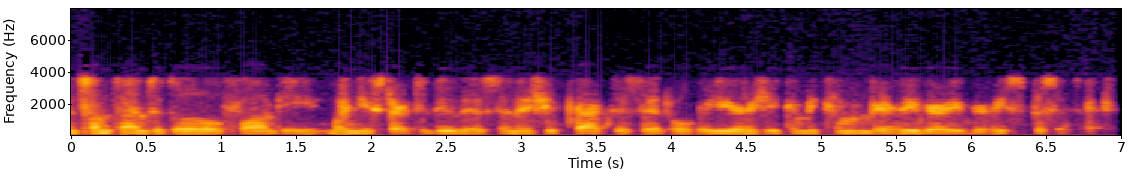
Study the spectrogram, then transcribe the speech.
And sometimes it's a little foggy when you start to do this. And as you practice it over years, you can become very, very, very specific.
